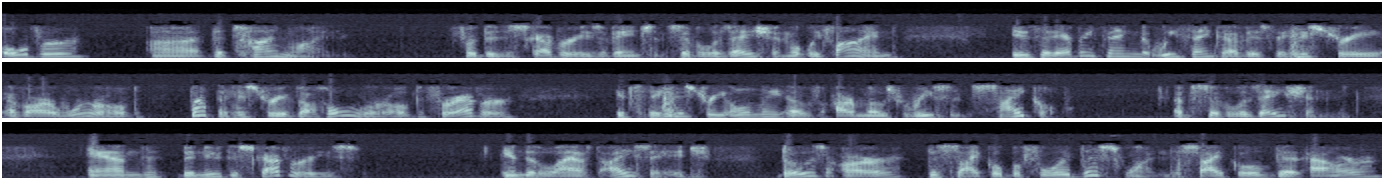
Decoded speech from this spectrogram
over uh, the timeline, for the discoveries of ancient civilization, what we find is that everything that we think of is the history of our world, not the history of the whole world forever, it's the history only of our most recent cycle of civilization. And the new discoveries into the last ice age, those are the cycle before this one, the cycle that our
